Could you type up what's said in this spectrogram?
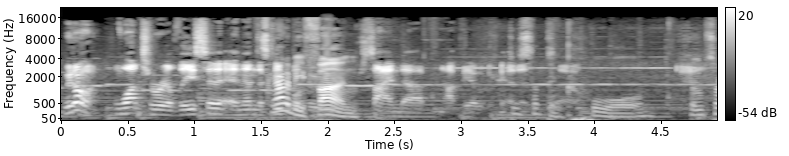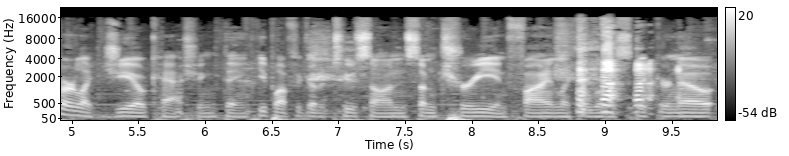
We don't want to release it, and then the It's gotta be who fun. signed up not be able to get Do it. something so. cool. Some sort of like geocaching thing. People have to go to Tucson, some tree, and find like a little sticker note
